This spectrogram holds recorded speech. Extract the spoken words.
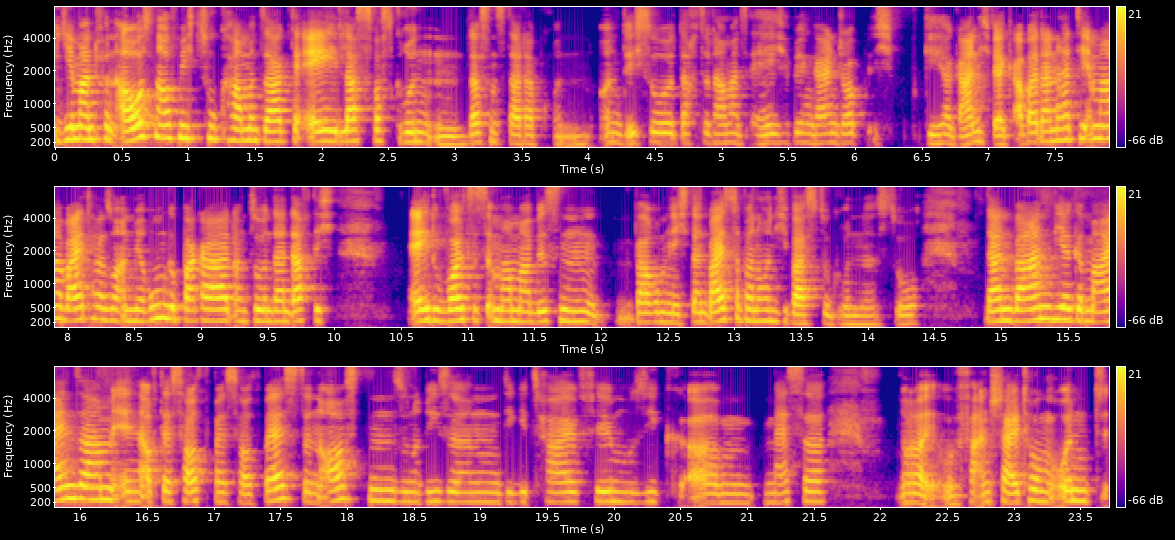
jemand von außen auf mich zukam und sagte, ey, lass was gründen, lass ein Startup gründen. Und ich so dachte damals, ey, ich habe hier einen geilen Job, ich gehe ja gar nicht weg. Aber dann hat die immer weiter so an mir rumgebaggert und so. Und dann dachte ich, ey, du wolltest immer mal wissen, warum nicht? Dann weißt du aber noch nicht, was du gründest. So. Dann waren wir gemeinsam in, auf der South by Southwest in Austin, so eine riesen Digital-, Film-, Musik-Messe. Ähm, oder Veranstaltung. Und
